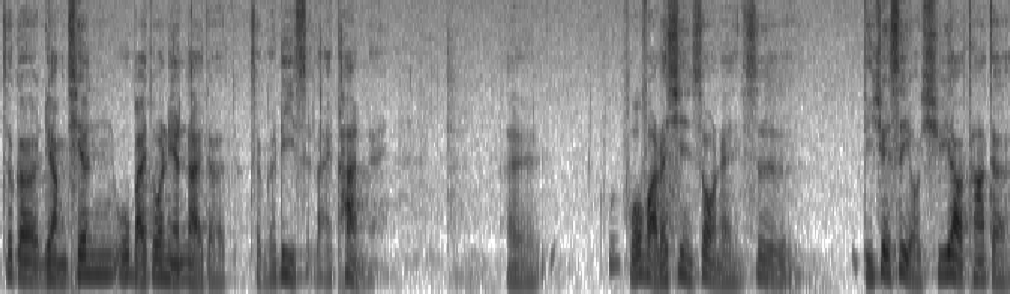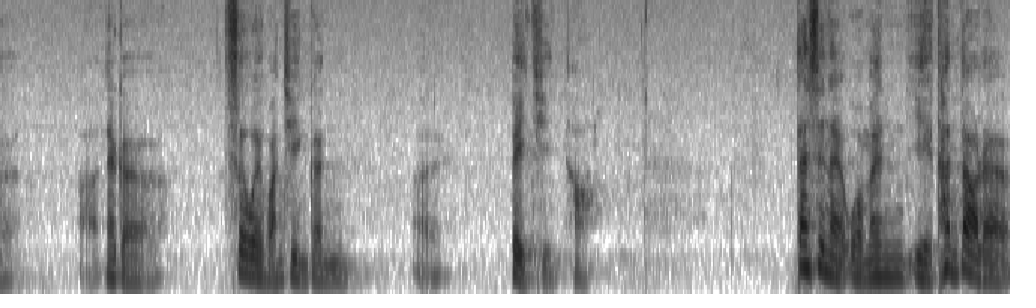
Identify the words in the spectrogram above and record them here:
这个两千五百多年来的整个历史来看呢，呃，佛法的信受呢是的确是有需要它的啊那个社会环境跟呃背景哈，但是呢，我们也看到了。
